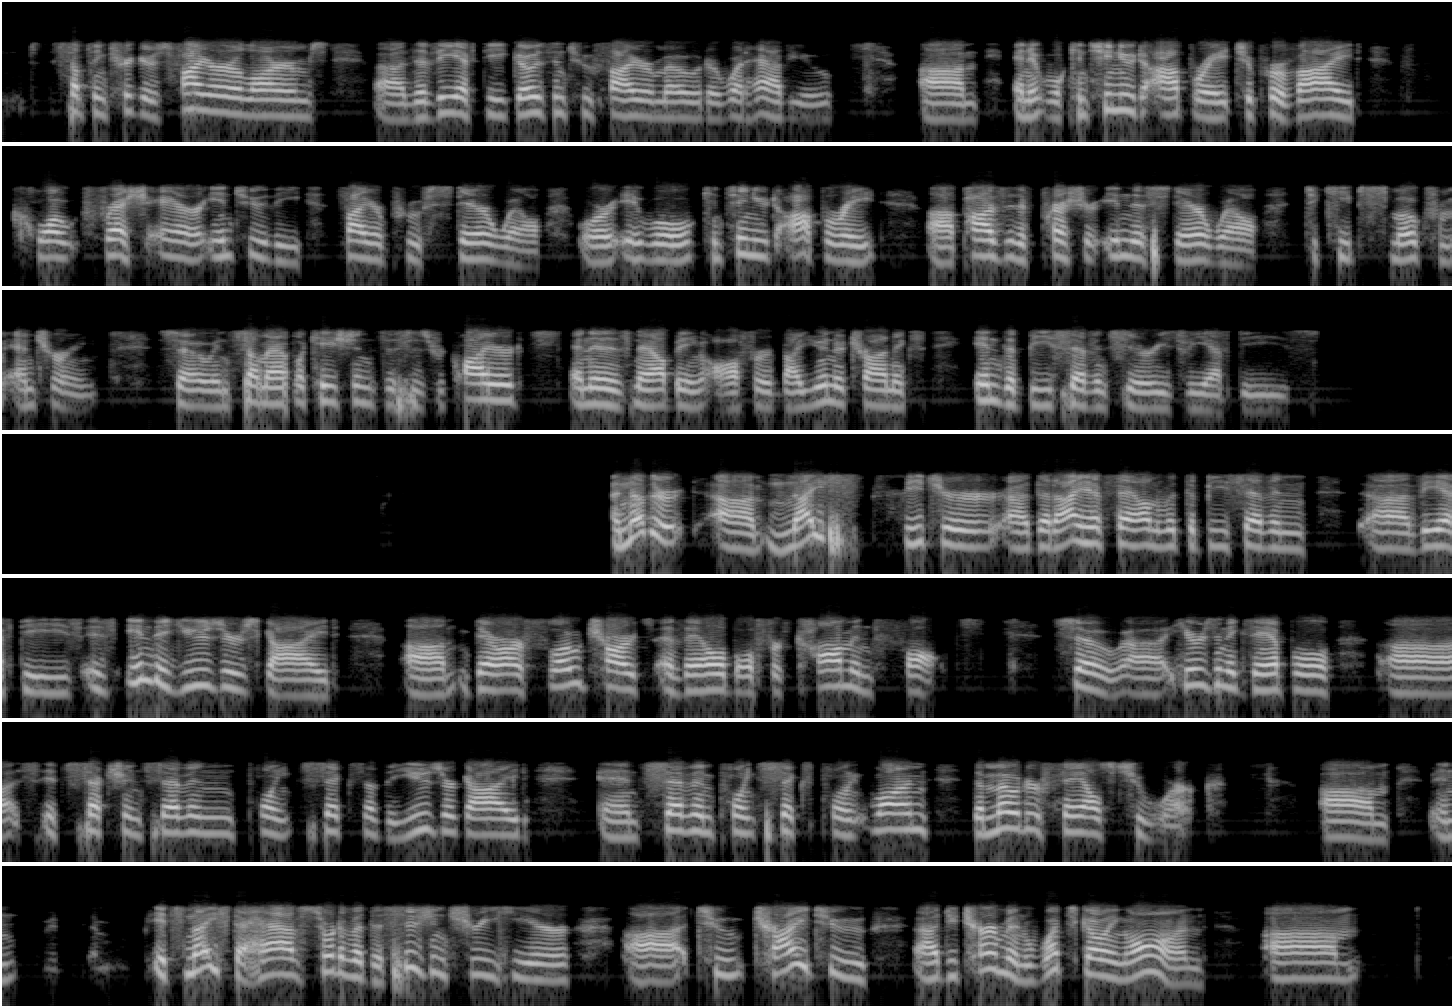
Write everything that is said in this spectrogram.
something triggers fire alarms, uh, the VFD goes into fire mode or what have you, um, and it will continue to operate to provide quote fresh air into the fireproof stairwell or it will continue to operate uh, positive pressure in this stairwell to keep smoke from entering. So in some applications this is required and it is now being offered by Unitronics in the B7 series VFDs. Another uh, nice feature uh, that I have found with the B7 uh, VFDs is in the user's guide, um, there are flow charts available for common faults. So uh, here's an example. Uh, it's section 7.6 of the user guide and 7.6.1, the motor fails to work. Um, and it's nice to have sort of a decision tree here uh, to try to uh, determine what's going on. Um,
